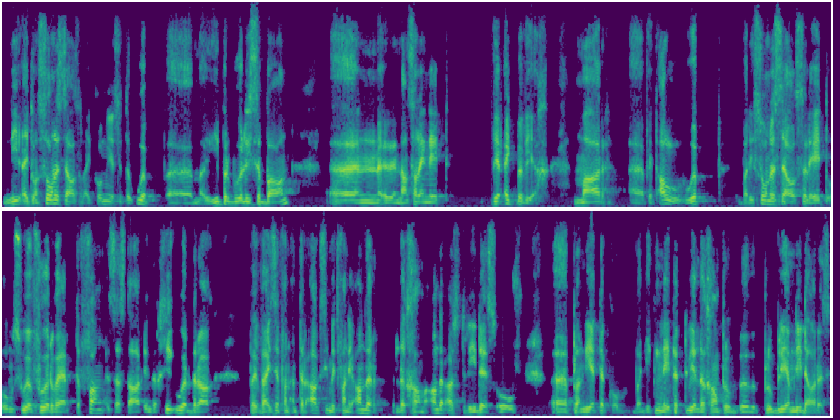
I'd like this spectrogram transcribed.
nie uit ons sonnestelsel uitkom nie, is dit 'n oop ehm uh, hiperboliese baan en, en dan sal hy net weer uitbeweeg. Maar uh met al hoop wat die sonnestelsel het om so 'n voorwerp te vang, is as daar energie oordrag by wyse van interaksie met van die ander liggame, ander asteroïdes of uh planete kom. Want jy kan net 'n twee liggaam pro uh, probleem nie daar is.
